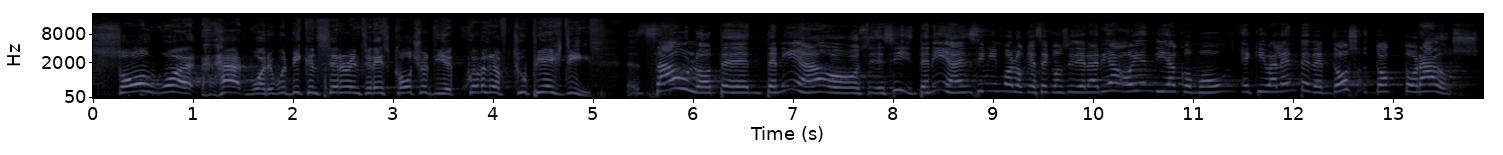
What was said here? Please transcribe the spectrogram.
Saul what, had what it would be considered in today's culture the equivalent of two PhDs. Saulo te- tenía, o sí, tenía en sí mismo lo que se consideraría hoy en día como un equivalente de dos doctorados.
